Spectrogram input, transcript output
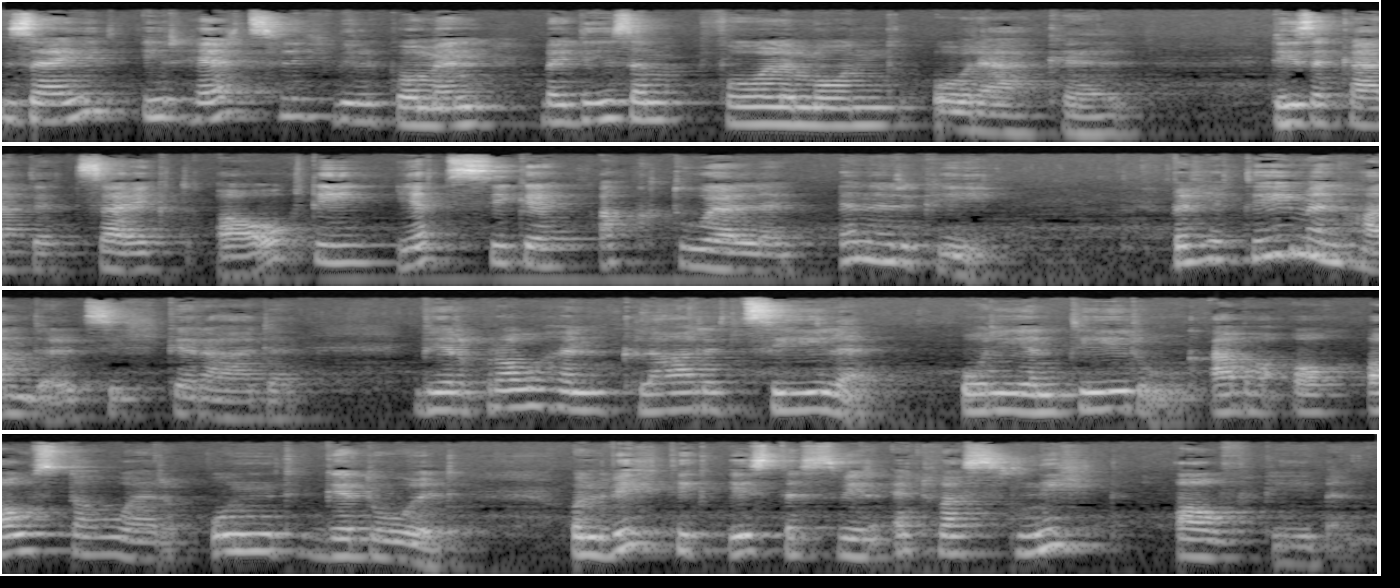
Seid ihr herzlich willkommen bei diesem Vollmond-Orakel. Diese Karte zeigt auch die jetzige aktuelle Energie. Welche Themen handelt sich gerade? Wir brauchen klare Ziele, Orientierung, aber auch Ausdauer und Geduld. Und wichtig ist, dass wir etwas nicht aufgeben.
